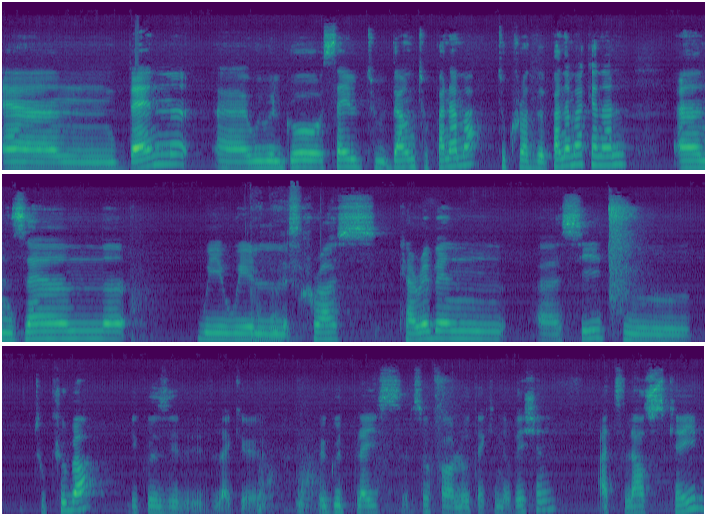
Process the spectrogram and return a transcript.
and then uh, we will go sail to down to Panama to cross the Panama Canal, and then we will oh, nice. cross Caribbean uh, sea to to Cuba because it's like a, a good place also for low tech innovation at large scale,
